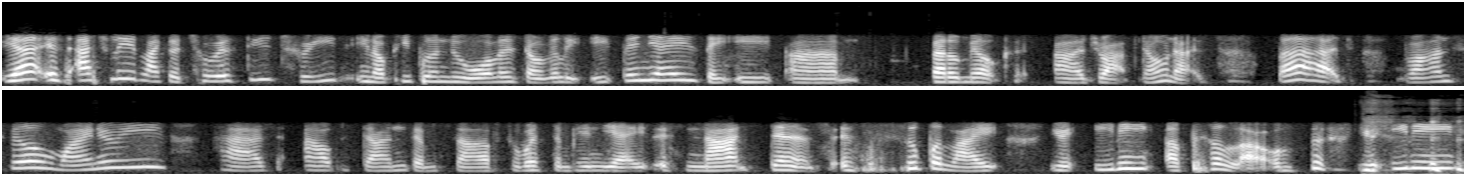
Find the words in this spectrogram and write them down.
Yeah, it's actually like a touristy treat. You know, people in New Orleans don't really eat beignets; they eat um, buttermilk uh, drop donuts. But Bronzeville Winery has outdone themselves with the beignets. It's not dense. It's super light. You're eating a pillow. You're eating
